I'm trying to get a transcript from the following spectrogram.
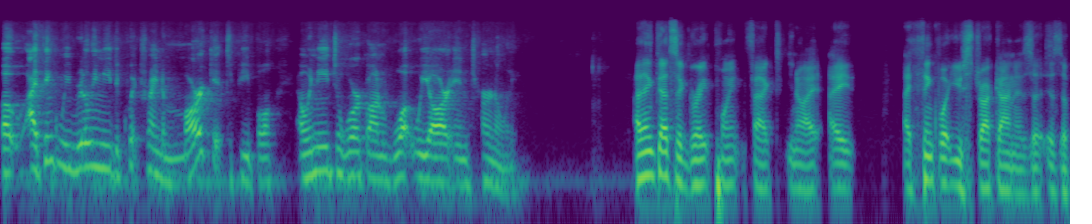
But I think we really need to quit trying to market to people and we need to work on what we are internally. I think that's a great point. In fact, you know, I, I, I think what you struck on is a, is a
